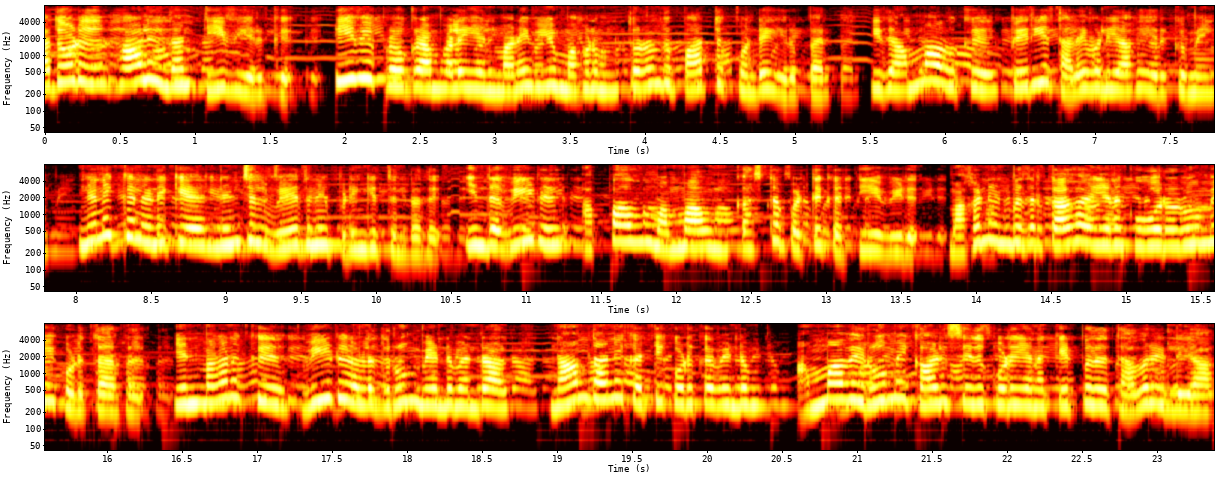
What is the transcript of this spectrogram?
அதோடு ஹாலில் தான் டிவி இருக்கு. டிவி புரோகிராம்களை என் மனைவியும் மகனும் தொடர்ந்து பார்த்து கொண்டே இருப்பர். இது அம்மாவுக்கு பெரிய தலைவலியாக இருக்குமே. நினைக்க நினைக்க நெஞ்சில் வேதனை பிடுங்கி தின்றது. இந்த வீடு அப்பாவும் அம்மாவும் கஷ்டப்பட்டு கட்டிய வீடு. மகன் என்பதற்காக எனக்கு ஒரு ரூமே கொடுத்தார்கள். என் மகனுக்கு வீடு அல்லது ரூம் வேண்டுமென்றால் நாம் தானே கட்டி கொடுக்க வேண்டும்? அம்மாவை ரூமை காலி செய்து கொடு என கேட்பது தவறு இல்லையா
